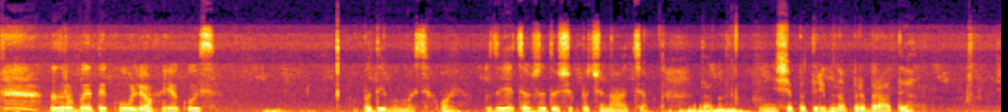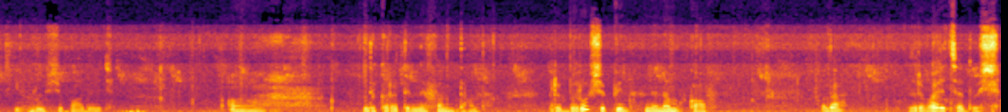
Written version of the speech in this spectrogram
зробити кулю якусь. Подивимось. Ой, здається, вже дощик починається. Так, мені ще потрібно прибрати і груші падають. О, декоративний фонтан. Приберу, щоб він не намокав. Да, зривається дощ.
